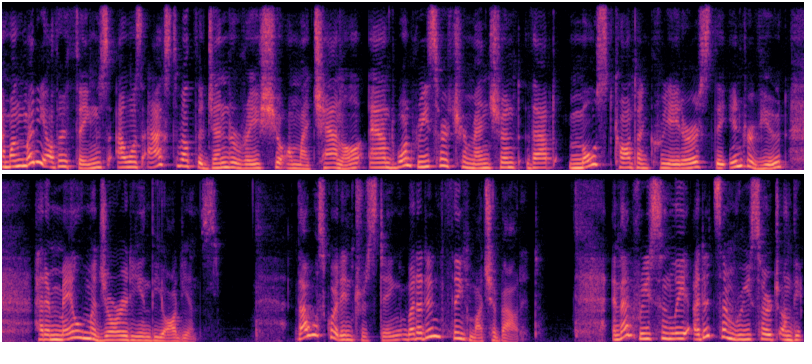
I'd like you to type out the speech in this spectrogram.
Among many other things, I was asked about the gender ratio on my channel, and one researcher mentioned that most content creators they interviewed had a male majority in the audience. That was quite interesting, but I didn't think much about it. And then recently, I did some research on the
